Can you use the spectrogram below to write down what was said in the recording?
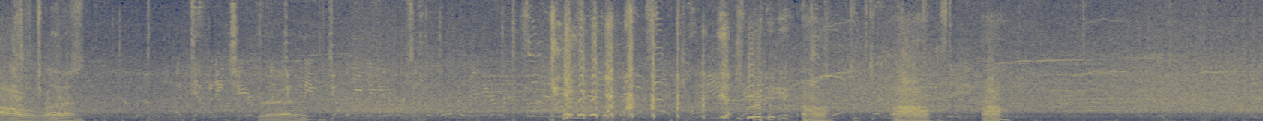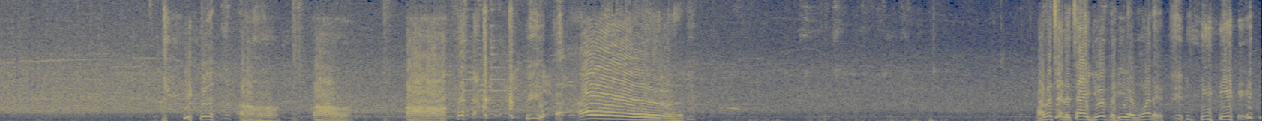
oh, whoa. A deafening cheer from the WWE Universe is reverberating around. oh. Oh. Oh. oh, oh, oh, oh. I'm gonna try to tag you up, but he didn't want it.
